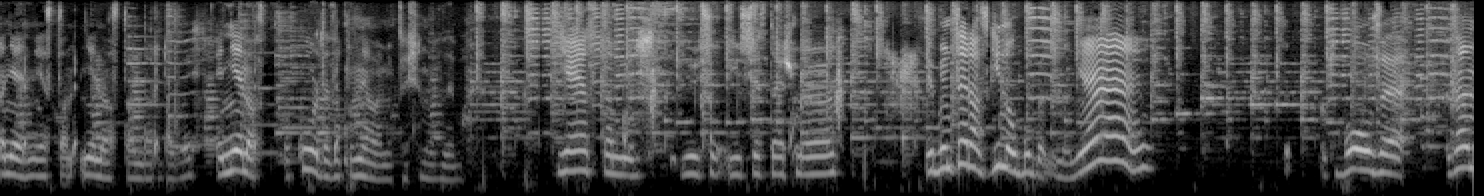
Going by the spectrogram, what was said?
A nie, nie, stan- nie na standardowych. E, Nie na. O kurde, zapomniałem, jak to się nazywa. Jestem już. Już, już jesteśmy. Jakbym teraz zginął, bo bym. No nie! Boże. Zam...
